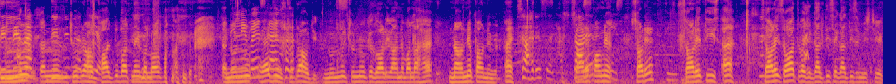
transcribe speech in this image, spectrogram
दिल्ली में- तन्नू चुप रहो फालतू बात नहीं ब्लॉग बनाने को तन्नू है जी चुप रहो जी। नुन्नू चुन्नू के गाड़ी आने वाला है नौने पौने में। आए साढ़े साढ़े पौने साढ़े साढ़े तीस आ साढ़े सात बजे गलती से गलती से मिस्टेक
